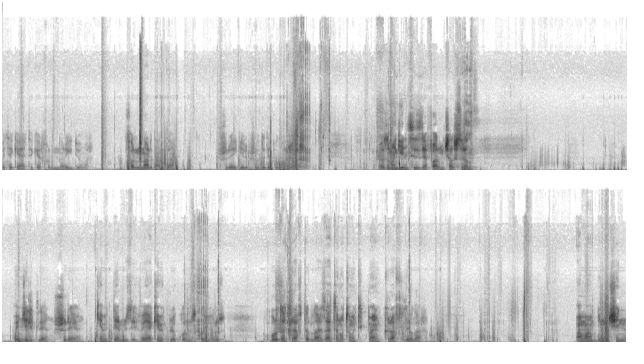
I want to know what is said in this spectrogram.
Ve teker teker fırınlara gidiyorlar. Fırınlardan da şuraya gelip şurada depolanıyorlar. O zaman gelin siz de farmı çalıştıralım. Öncelikle şuraya kemiklerimizi veya kemik bloklarımızı koyuyoruz. Burada crafterlar zaten otomatikman craftlıyorlar. Ama bunun için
